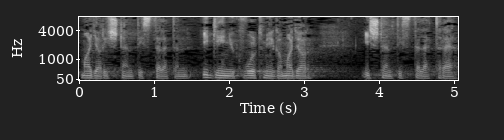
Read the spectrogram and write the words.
magyar istentiszteleten. Igényük volt még a magyar istentiszteletre.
